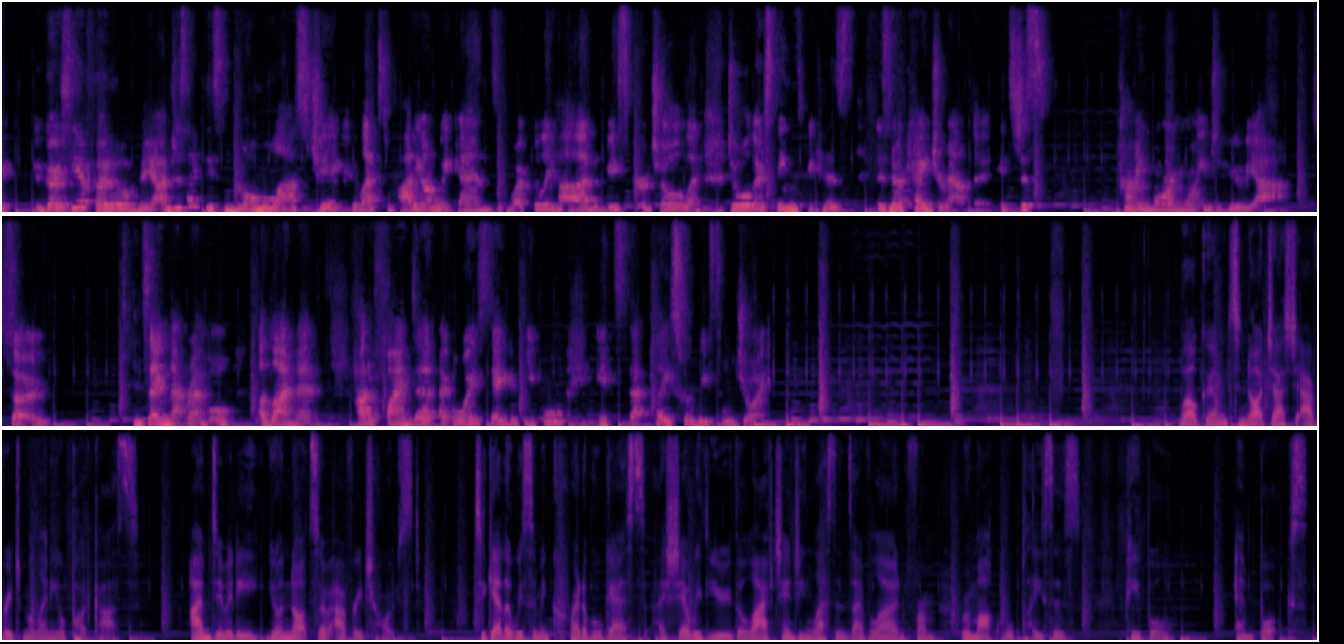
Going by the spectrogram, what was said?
go see a photo of me. I'm just like this normal ass chick who likes to party on weekends and work really hard and be spiritual and do all those things because there's no cage around it. It's just coming more and more into who we are. So in saying that ramble, alignment, how to find it, I always say to people, it's that place where we feel joy. Welcome to Not Just Your Average Millennial podcast. I'm Dimity, your not so average host. Together with some incredible guests, I share with you the life changing lessons I've learned from remarkable places, people, and books.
